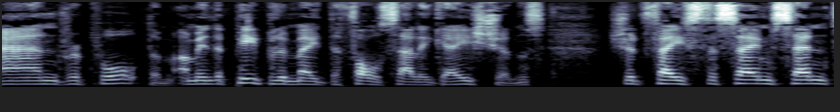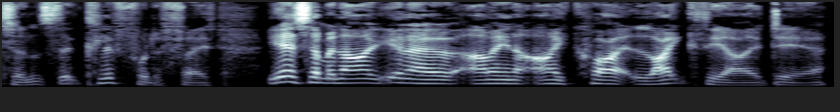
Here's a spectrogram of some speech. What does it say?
and report them. I mean, the people who made the false allegations should face the same sentence that Cliff would have faced. Yes, I mean, I, you know, I mean, I quite like the idea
